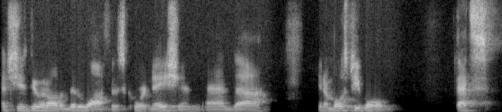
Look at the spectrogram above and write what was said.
And she's doing all the middle office coordination. And, uh, you know, most people, that's,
